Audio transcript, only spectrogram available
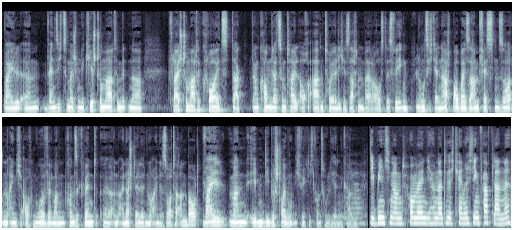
Weil ähm, wenn sich zum Beispiel eine Kirschtomate mit einer Fleischtomate kreuzt, da, dann kommen da zum Teil auch abenteuerliche Sachen bei raus. Deswegen lohnt sich der Nachbau bei samenfesten Sorten eigentlich auch nur, wenn man konsequent äh, an einer Stelle nur eine Sorte anbaut, weil man eben die Bestäubung nicht wirklich kontrollieren kann. Ja. Die Bienchen und Hummeln, die haben natürlich keinen richtigen Fahrplan, ne?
